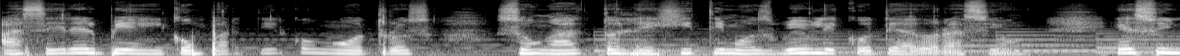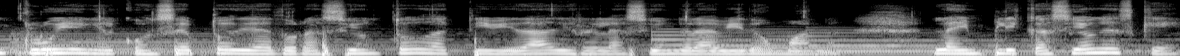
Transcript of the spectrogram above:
hacer el bien y compartir con otros son actos legítimos bíblicos de adoración. Eso incluye en el concepto de adoración toda actividad y relación de la vida humana. La implicación es que,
